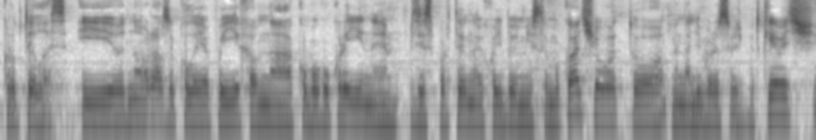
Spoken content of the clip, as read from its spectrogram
крутилась. І одного разу, коли я поїхав на Кубок України зі спортивної ходьби в місто Мукачево, то Геннадій Борисович Буткевич,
